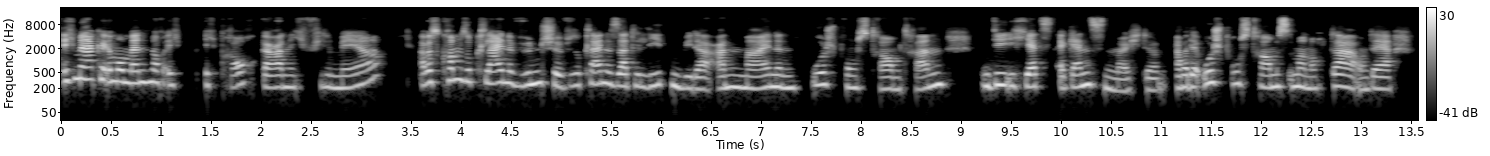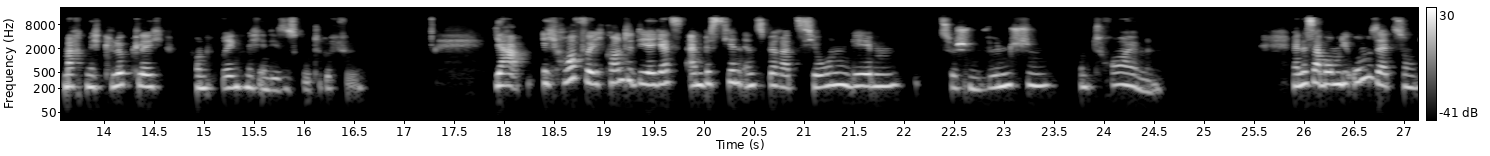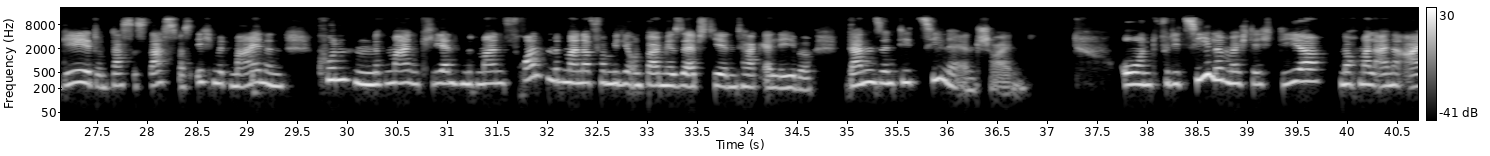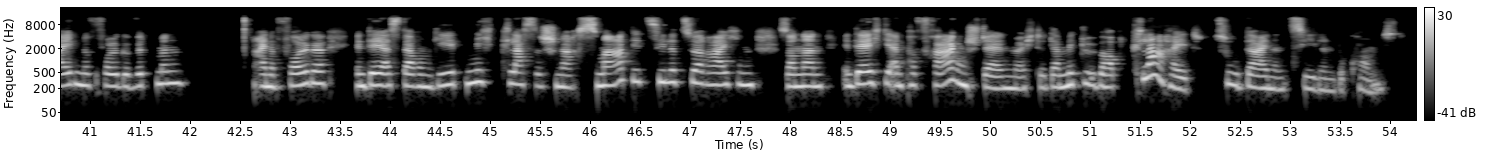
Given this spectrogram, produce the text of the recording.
ich merke im Moment noch, ich ich brauche gar nicht viel mehr. Aber es kommen so kleine Wünsche, so kleine Satelliten wieder an meinen Ursprungstraum dran, die ich jetzt ergänzen möchte. Aber der Ursprungstraum ist immer noch da und der macht mich glücklich und bringt mich in dieses gute Gefühl. Ja, ich hoffe, ich konnte dir jetzt ein bisschen Inspiration geben zwischen Wünschen und Träumen. Wenn es aber um die Umsetzung geht, und das ist das, was ich mit meinen Kunden, mit meinen Klienten, mit meinen Freunden, mit meiner Familie und bei mir selbst jeden Tag erlebe, dann sind die Ziele entscheidend. Und für die Ziele möchte ich dir nochmal eine eigene Folge widmen, eine Folge, in der es darum geht, nicht klassisch nach Smart die Ziele zu erreichen, sondern in der ich dir ein paar Fragen stellen möchte, damit du überhaupt Klarheit zu deinen Zielen bekommst.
